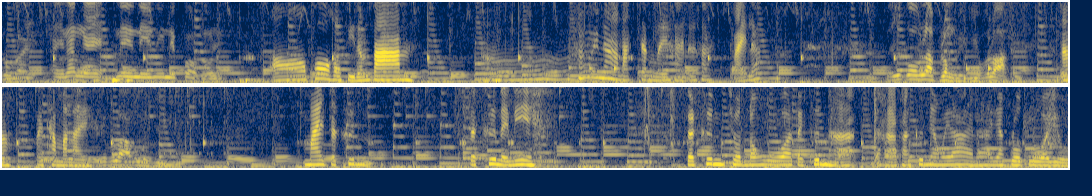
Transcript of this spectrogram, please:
ลูกไอ้ไอ้นั่นไง นี่นี่นี่นี่พ่อเขานี่อ๋อ พ่อเขาสีน้ำตาล อ๋อไม่น่ารักจังเลยค่ะดูค่ะ ไปแล้ว แล้วก็รับลงอีกเวลาสิอะ ไปทำอะไร นี่เวลาลงสิไม่จะขึ้น จะขึ้นไอ้นี่ จะขึ้นชนน้องวัว แต่ขึ้นหาหาทางขึ้นยังไม่ได้นะคะ ยังกลัวๆอยู่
